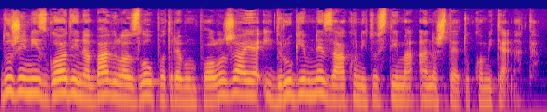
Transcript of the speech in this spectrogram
duži niz godina bavila zloupotrebom položaja i drugim nezakonitostima, a na štetu komitenata.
